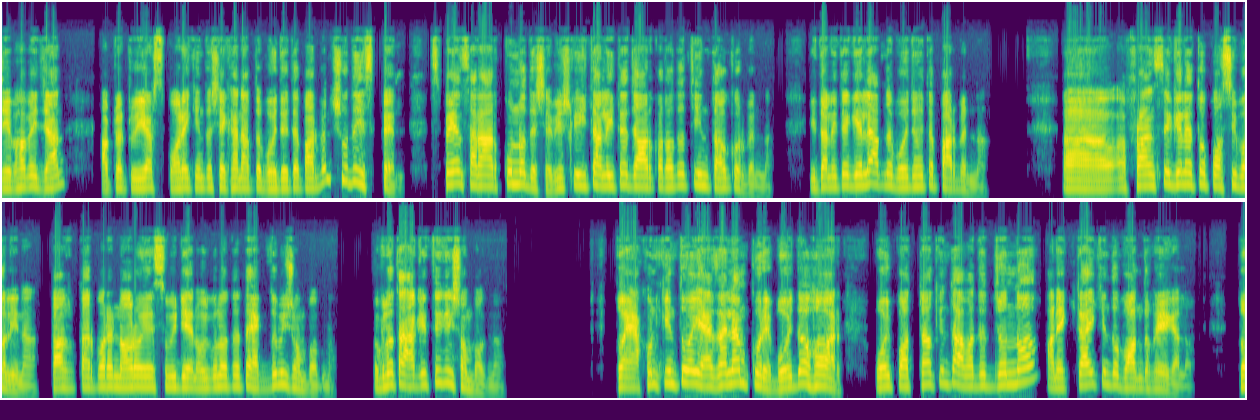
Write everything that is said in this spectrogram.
যেভাবে যান, আপনার টু ইয়ার্স পরে কিন্তু সেখানে আপনি বৈধ হতে পারবেন, শুধু স্পেন। স্পেন ছাড়া আর কোন দেশে, বিশেষ করে ইতালিতে যাওয়ার কথা তো চিন্তাও করবেন না। ইতালিতে গেলে আপনি বৈধ হতে পারবেন না। ফ্রান্সে গেলে তো পসিবলই না। তারপরে নরওয়ে, সুইডেন, ওইগুলোতে তো একদমই সম্ভব না। ওগুলো তো আগে থেকেই সম্ভব না। তো এখন কিন্তু ওই অ্যাজাইলাম করে বৈধ হওয়ার ওই পথটাও কিন্তু আমাদের জন্য অনেকটাই কিন্তু বন্ধ হয়ে গেল। তো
